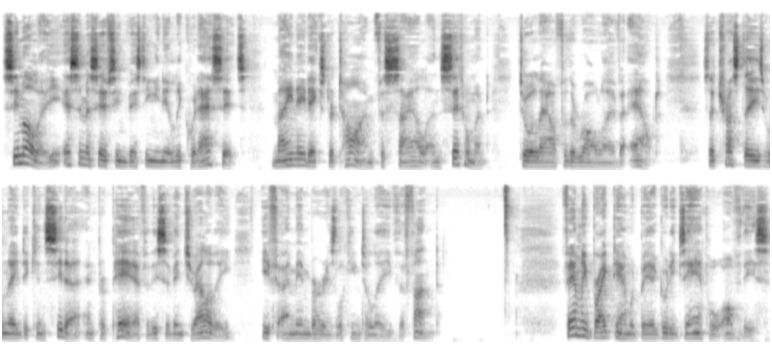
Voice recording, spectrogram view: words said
Similarly, SMSFs investing in illiquid assets may need extra time for sale and settlement to allow for the rollover out. So trustees will need to consider and prepare for this eventuality if a member is looking to leave the fund. Family breakdown would be a good example of this,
